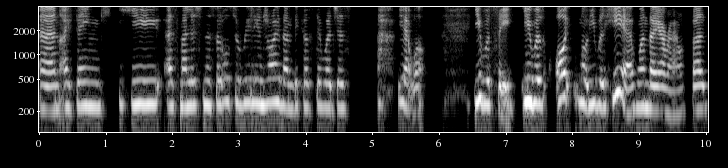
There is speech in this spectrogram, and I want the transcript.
And I think you, as my listeners, will also really enjoy them because they were just, yeah, well, you would see, you will, well, you will hear when they are out. But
